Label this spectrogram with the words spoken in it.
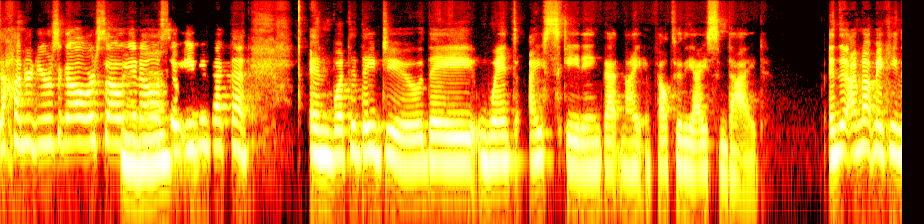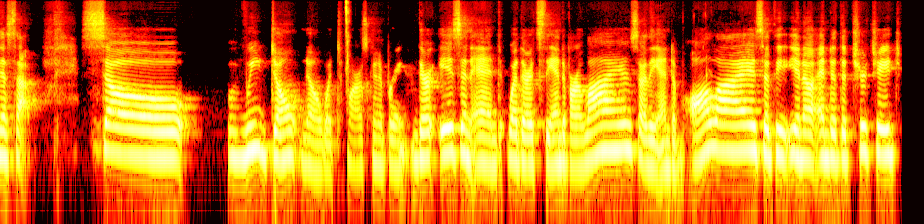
hundred years ago or so. You know, Mhm. so even back then. And what did they do? They went ice skating that night and fell through the ice and died. And I'm not making this up. So we don't know what tomorrow's going to bring. There is an end, whether it's the end of our lives or the end of all lives at the you know end of the church age.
